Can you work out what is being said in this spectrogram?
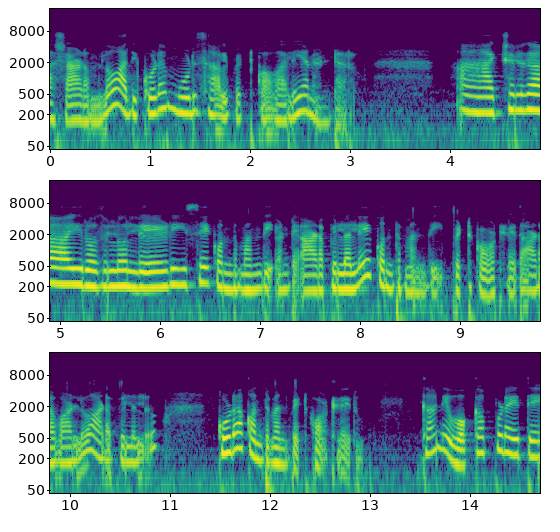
ఆషాఢంలో అది కూడా మూడు సార్లు పెట్టుకోవాలి అని అంటారు. యాక్చువల్గా ఈ రోజుల్లో లేడీసే కొంతమంది అంటే ఆడపిల్లలే కొంతమంది పెట్టుకోవట్లేదు. ఆడవాళ్ళు ఆడపిల్లలు కూడా కొంతమంది పెట్టుకోవట్లేదు. కానీ ఒకప్పుడైతే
